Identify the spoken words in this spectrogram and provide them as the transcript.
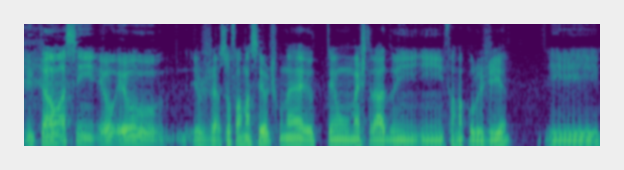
Então, assim, eu, eu, eu já sou farmacêutico, né? Eu tenho um mestrado em, em farmacologia e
